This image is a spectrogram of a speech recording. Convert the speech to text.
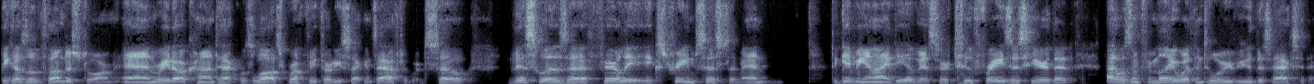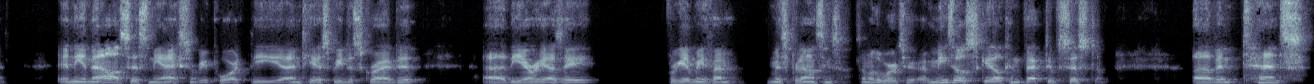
because of the thunderstorm, and radar contact was lost roughly 30 seconds afterwards. So this was a fairly extreme system. And to give you an idea of this, there are two phrases here that I wasn't familiar with until we reviewed this accident. In the analysis in the accident report, the uh, NTSB described it, uh, the area as a, forgive me if I'm mispronouncing some of the words here, a mesoscale convective system of intense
